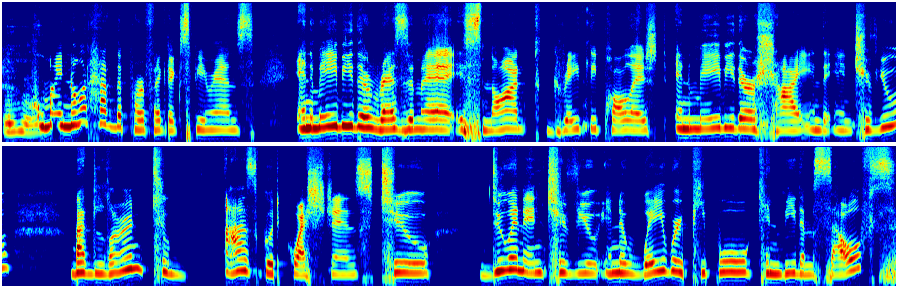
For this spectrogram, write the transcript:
mm-hmm. who might not have the perfect experience and maybe their resume is not greatly polished and maybe they're shy in the interview but learn to ask good questions to do an interview in a way where people can be themselves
